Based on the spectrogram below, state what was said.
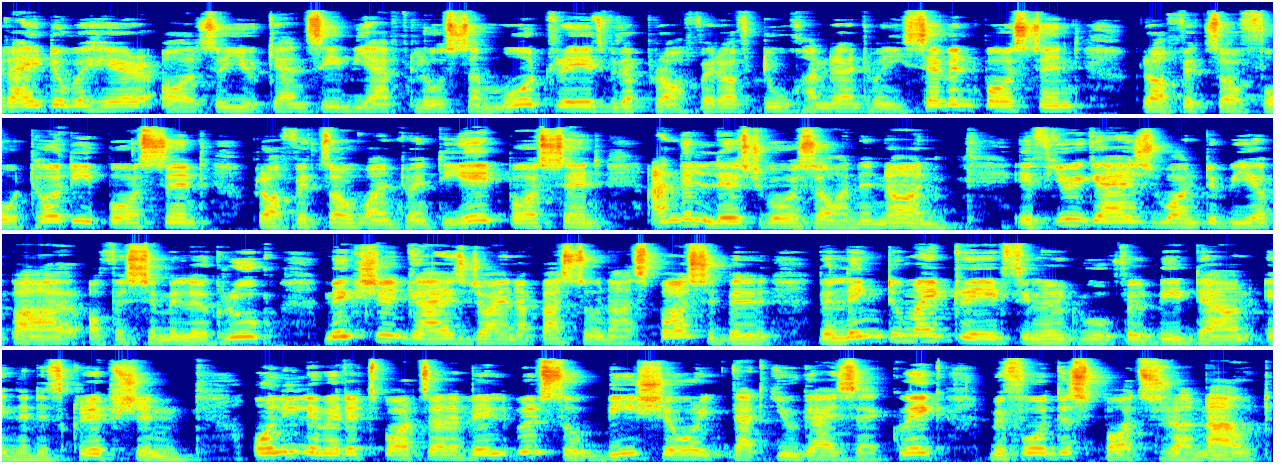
Right over here, also you can see we have closed some more trades with a profit of 227%, profits of 430%, profits of 128%, and the list goes on and on. If you guys want to be a part of a similar group, make sure you guys join up as soon as possible. The link to my trade signal group will be down in the description. Only limited spots are available, so be sure that you guys are quick before the spots run out.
